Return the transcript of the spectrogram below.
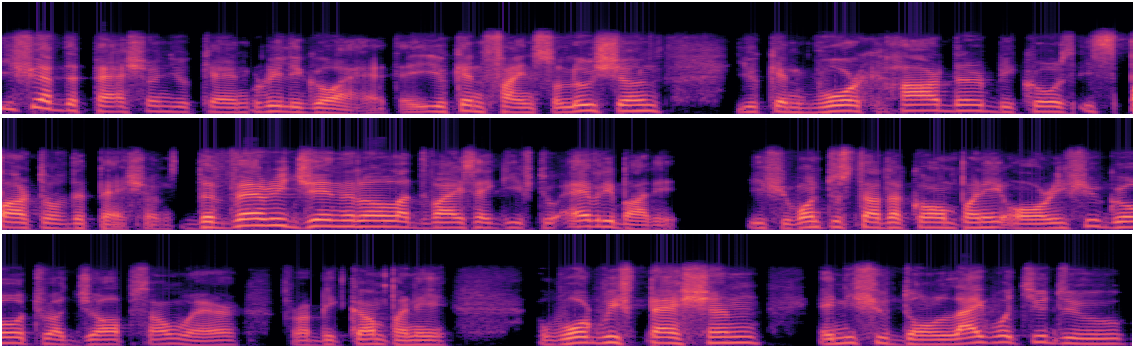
if you have the passion you can really go ahead. You can find solutions. You can work harder because it's part of the passion. The very general advice i give to everybody if you want to start a company or if you go to a job somewhere for a big company work with passion. And if you don't like what you do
